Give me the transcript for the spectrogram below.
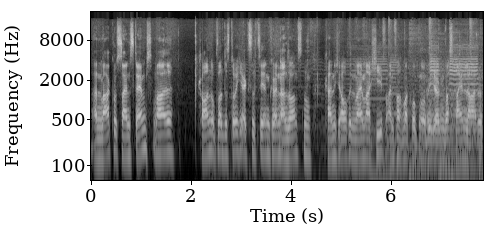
an Markus seinen Stamps mal schauen, ob wir das durchexerzieren können. Ansonsten kann ich auch in meinem Archiv einfach mal gucken, ob ich irgendwas reinlade.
